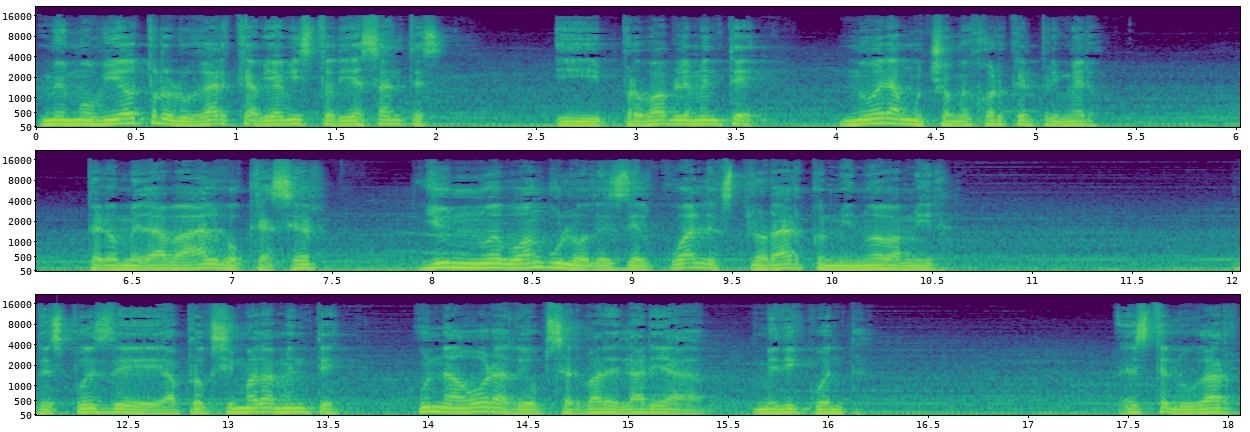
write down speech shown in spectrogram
Me moví a otro lugar que había visto días antes y probablemente no era mucho mejor que el primero, pero me daba algo que hacer y un nuevo ángulo desde el cual explorar con mi nueva mira. Después de aproximadamente una hora de observar el área me di cuenta. Este lugar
